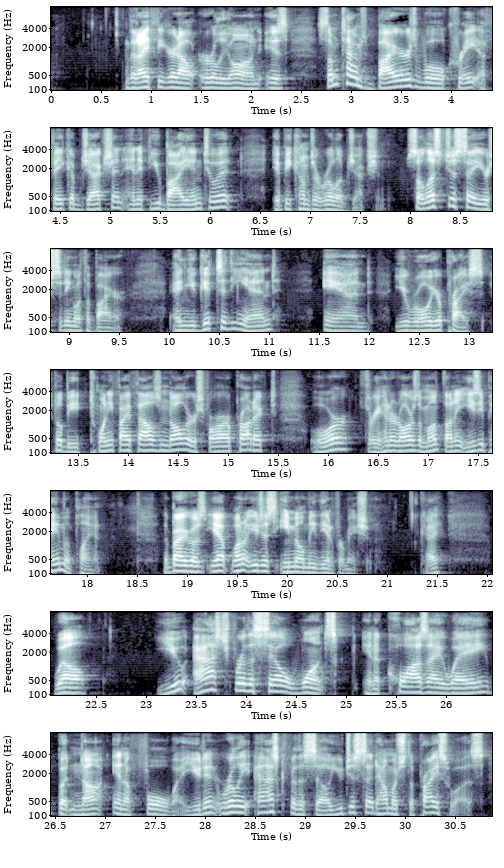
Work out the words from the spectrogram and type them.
that I figured out early on is sometimes buyers will create a fake objection, and if you buy into it, it becomes a real objection. So let's just say you're sitting with a buyer and you get to the end and you roll your price. It'll be $25,000 for our product or $300 a month on an easy payment plan. The buyer goes, Yep, why don't you just email me the information? Okay. Well, you asked for the sale once in a quasi way, but not in a full way. You didn't really ask for the sale, you just said how much the price was.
